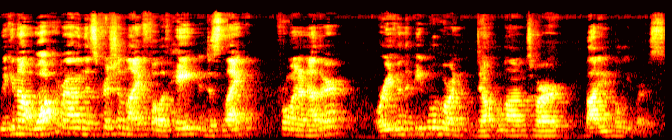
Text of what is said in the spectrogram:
We cannot walk around in this Christian life full of hate and dislike for one another, or even the people who are, don't belong to our body of believers.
